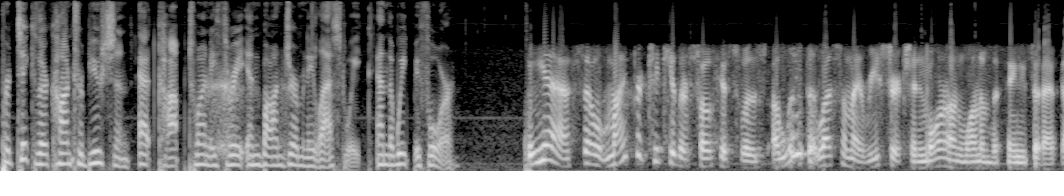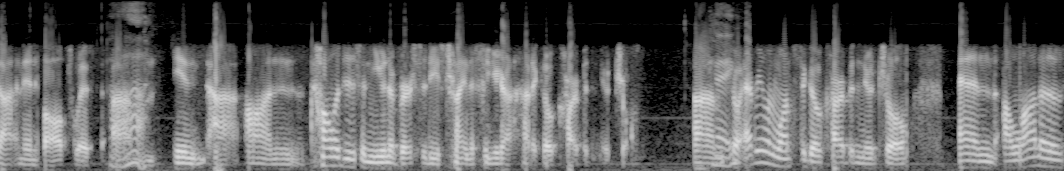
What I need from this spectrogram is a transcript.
particular contribution at COP23 in Bonn, Germany last week and the week before. Yeah, so my particular focus was a little bit less on my research and more on one of the things that I've gotten involved with ah. um, in uh, on colleges and universities trying to figure out how to go carbon neutral. Um, okay. So everyone wants to go carbon neutral, and a lot of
